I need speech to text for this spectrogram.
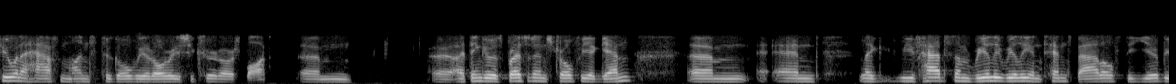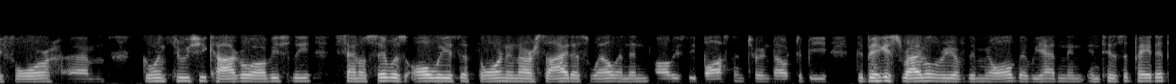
two and a half months to go. We had already secured our spot. Um, uh, I think it was President's Trophy again, um, and like we've had some really really intense battles the year before. Um, going through Chicago, obviously San Jose was always a thorn in our side as well, and then obviously Boston turned out to be the biggest rivalry of them all that we hadn't in- anticipated.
